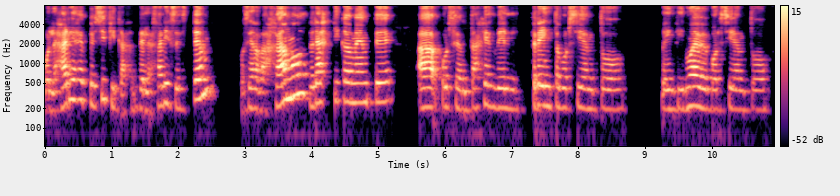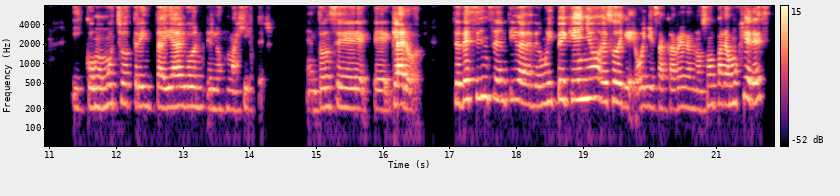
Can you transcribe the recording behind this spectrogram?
por las áreas específicas de las áreas STEM, o sea, bajamos drásticamente a porcentajes del 30%, 29% y como mucho 30 y algo en, los magísteres. Entonces, eh, claro, se desincentiva desde muy pequeño eso de que, oye, esas carreras no son para mujeres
